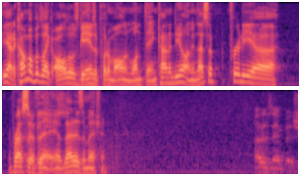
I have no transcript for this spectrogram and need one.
yeah, to come up with like all those games and put them all in one thing, kind of deal. I mean, that's a pretty uh, impressive thing. Yeah, that is a mission. That is ambitious.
